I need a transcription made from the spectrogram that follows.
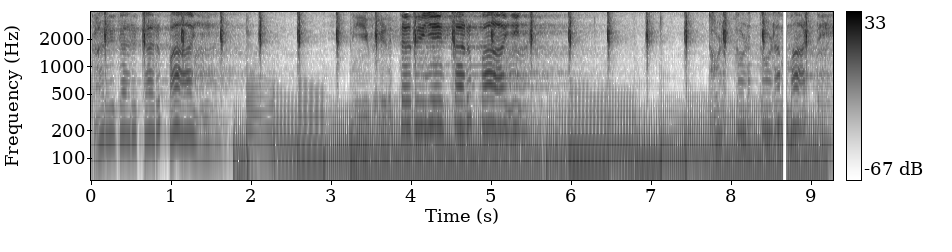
Gargar Karpai வெளுத்தது ஏன் கருப்பாயி? தொட தொட தொட மாட்டேன்.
